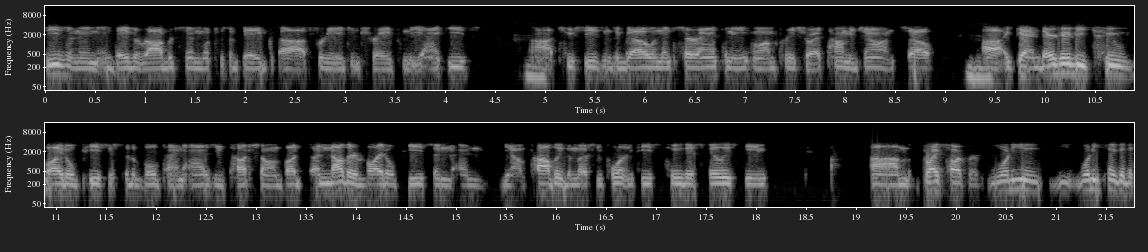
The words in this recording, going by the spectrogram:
season. In, in David Robertson, which was a big uh, free agent trade from the Yankees mm-hmm. uh, two seasons ago, and then Seranthony, who I'm pretty sure had Tommy John. So. Mm-hmm. Uh, again, they're going to be two vital pieces to the bullpen, as you touched on. But another vital piece, and and you know probably the most important piece to this Phillies team, um, Bryce Harper. What do you what do you think of the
